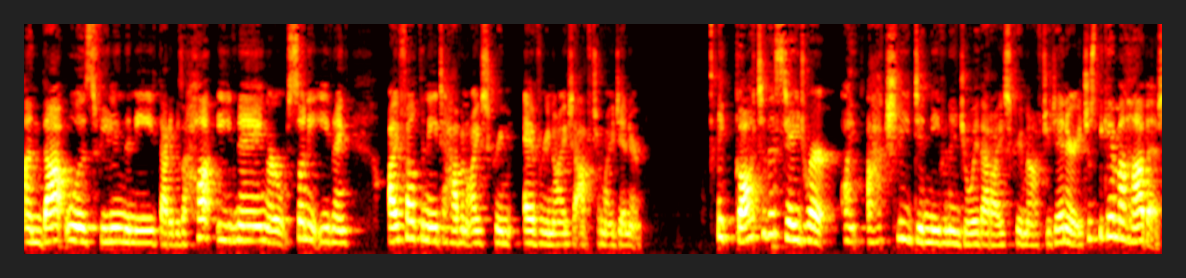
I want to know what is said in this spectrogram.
And that was feeling the need that it was a hot evening or sunny evening. I felt the need to have an ice cream every night after my dinner it got to the stage where I actually didn't even enjoy that ice cream after dinner. It just became a habit.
